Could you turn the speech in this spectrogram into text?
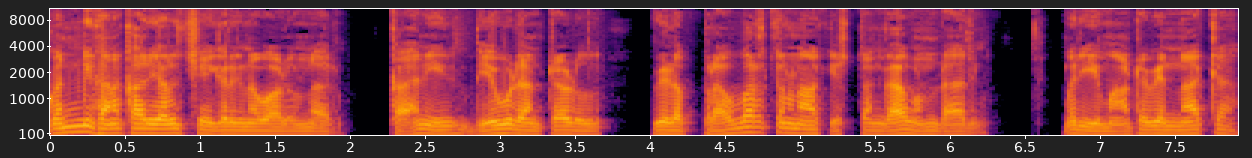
కొన్ని ఘనకార్యాలు చేయగలిగిన వాడు ఉన్నారు కానీ దేవుడు అంటాడు వీళ్ళ ప్రవర్తన నాకు ఇష్టంగా ఉండాలి. మరి ఈ మాట విన్నాక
